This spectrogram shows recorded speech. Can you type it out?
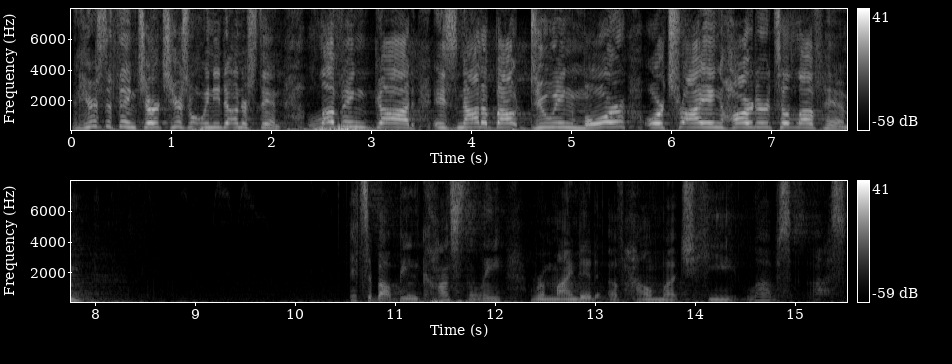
And here's the thing, church, here's what we need to understand loving God is not about doing more or trying harder to love Him. It's about being constantly reminded of how much He loves us.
